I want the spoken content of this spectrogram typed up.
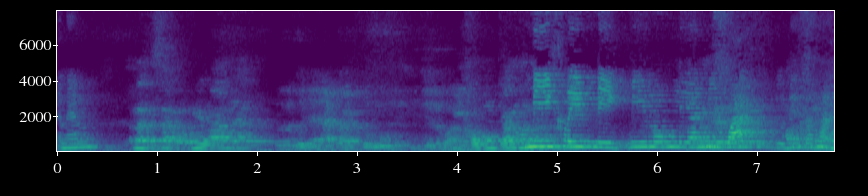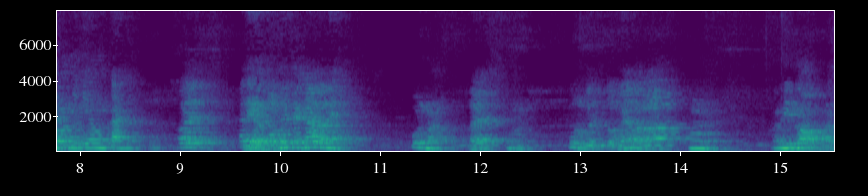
อันนั้นอันนั้นสร้างโรงพยาบาลนะเออตัวนี้ไปตรงนู้นนี่ระหว่างมีโครงการมีคลินิกมีโรงเรียนมีวัดอยู่ในสถานที่เดียวกันเฮ้ยอันนี้ผมไม่ใช่ข้าวเลยนี่ พุ่นน่ะ ไหนพูดเป็นตรงนี้แล้วเหรอ อืมมั นมีนอกนะ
